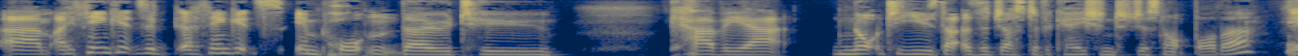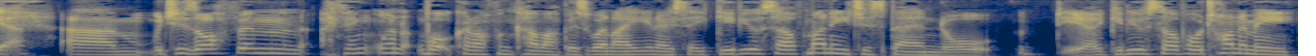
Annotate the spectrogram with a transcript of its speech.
Um, I think it's, a, I think it's important though to caveat not to use that as a justification to just not bother Yeah. um, which is often, I think, when, what can often come up is when I, you know, say, give yourself money to spend or yeah, give yourself autonomy.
